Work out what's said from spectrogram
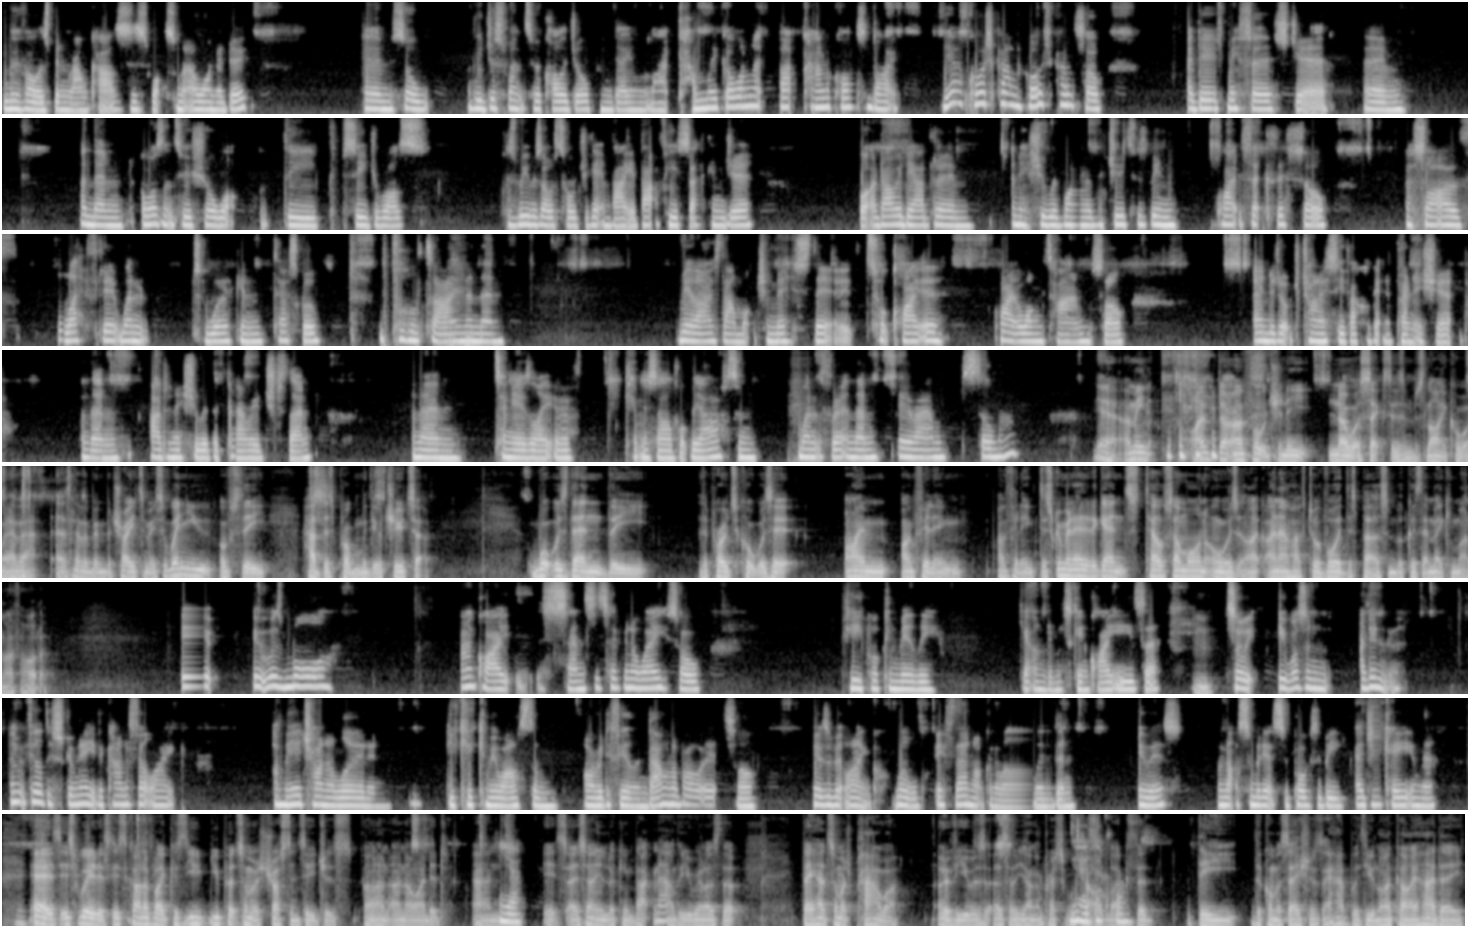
we've always been around cars. This is what something I want to do. Um, so we just went to a college open day and were like, can we go on that kind of course? And like, yeah, of course you can, of course you can. So I did my first year. Um, and then I wasn't too sure what the procedure was because we was always told you get invited back for your second year. But I'd already had um, an issue with one of the tutors being quite sexist, so I sort of left it, went to work in Tesco full time, and then realised how much I missed it. It took quite a quite a long time, so I ended up trying to see if I could get an apprenticeship, and then had an issue with the garage then, and then ten years later, kicked myself up the arse and went for it, and then here I am still now. Yeah, I mean, I don't unfortunately know what sexism is like or whatever. That's never been portrayed to me. So when you obviously had this problem with your tutor, what was then the the protocol? Was it I'm I'm feeling I'm feeling discriminated against, tell someone, or was it like I now have to avoid this person because they're making my life harder? It it was more. I'm quite sensitive in a way, so people can really get under my skin quite easy. Mm. So it, it wasn't. I didn't. I didn't feel discriminated. I kind of felt like I'm here trying to learn, and you're kicking me whilst I'm already feeling down about it. So it was a bit like, well, if they're not going to win, then who is? And that's somebody that's supposed to be educating me. Yeah, it's, it's weird. It's, it's kind of like because you, you put so much trust in teachers. I, I know I did, and Yeah. it's it's only looking back now that you realise that they had so much power over you as, as a young impressionable Yeah, child. Like the the the conversations they had with you. Like I had a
